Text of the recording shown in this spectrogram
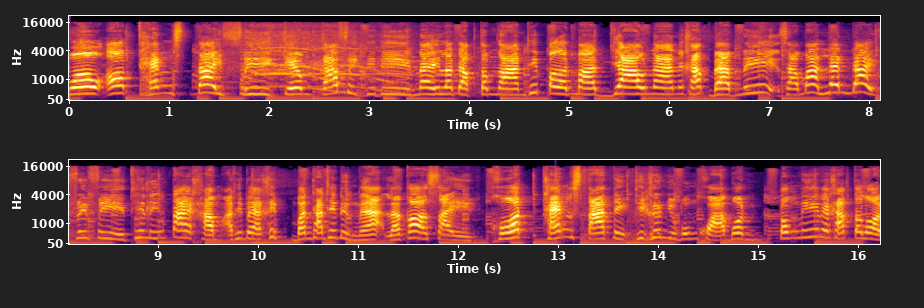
World of Tanks ได้ฟรีเกมกราฟิกดีๆ ในระดับตำนานที่เปิดมายาวนานนะครับ แบบนี้สามารถเล่นได้ฟรี ๆ ที่ลิงก์ใต้คำอธิบายคลิปบรรทัดที่ 1 นะฮะแล้วก็ใส่โค้ด TANKTASTIC ที่ขึ้นอยู่มุมขวาบน ตรงนี้นะครับ ตลอด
